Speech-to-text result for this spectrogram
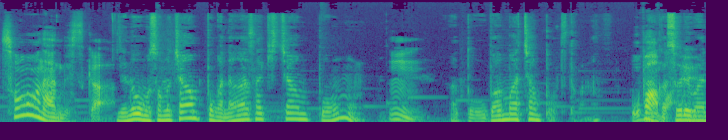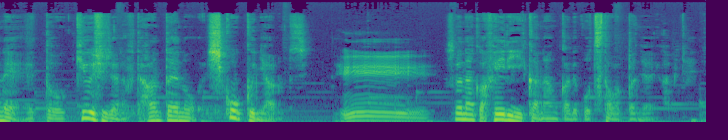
そうなんですか。で、どうもそのちゃんぽんが長崎ちゃんぽん、うん。あとオバマちゃんぽんって言ったかな。オバマ。なんかそれはね、えっと、九州じゃなくて反対の四国にあるんですよ。へえ。それなんかフェリーかなんかでこう伝わったんじゃないかみたい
